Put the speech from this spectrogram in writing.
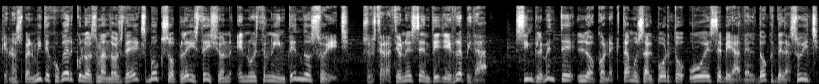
que nos permite jugar con los mandos de Xbox o PlayStation en nuestra Nintendo Switch. Su instalación es sencilla y rápida. Simplemente lo conectamos al puerto USB-A del dock de la Switch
